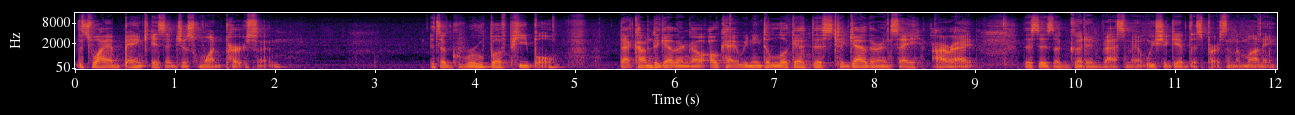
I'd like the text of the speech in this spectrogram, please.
That's why a bank isn't just one person. It's a group of people that come together and go, okay, we need to look at this together and say, all right, this is a good investment. We should give this person the money.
